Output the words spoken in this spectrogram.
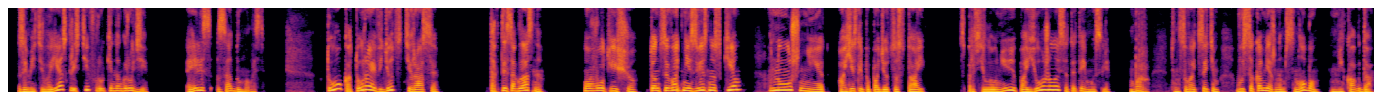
— заметила я, скрестив руки на груди. Элис задумалась. «Ту, которая ведет с террасы». «Так ты согласна?» «Вот еще. Танцевать неизвестно с кем? «Ну уж нет. А если попадется стай?» Спросила у нее и поежилась от этой мысли. Бр, танцевать с этим высокомерным снобом никогда.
